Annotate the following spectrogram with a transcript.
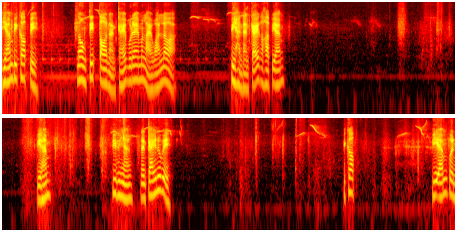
พี่แอมพี่ก็ปีน้องติดต่อหนันไกด์บ่ได้มาหลายวันแล้วอะพี่หันหนันไกด์ก็ครับพี่แอมพี่แอมพี่เป็นยังหนันไกด์นู้นพี่พี่ก็พี่แอมเปิล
